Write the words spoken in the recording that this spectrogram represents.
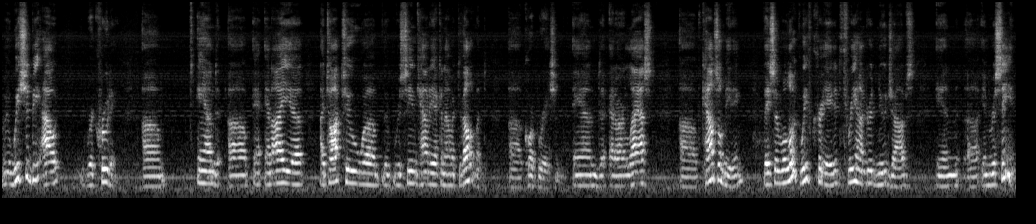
I mean, we should be out recruiting. Um, and, uh, and I, uh, I talked to uh, the Racine County Economic Development uh, Corporation. And at our last uh, council meeting, they said, well, look, we've created 300 new jobs in, uh, in Racine.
